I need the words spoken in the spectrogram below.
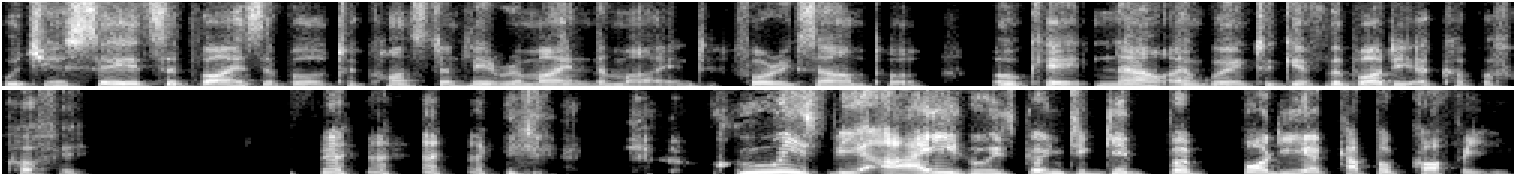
Would you say it's advisable to constantly remind the mind, for example, okay, now I'm going to give the body a cup of coffee? who is the I who is going to give the body a cup of coffee?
